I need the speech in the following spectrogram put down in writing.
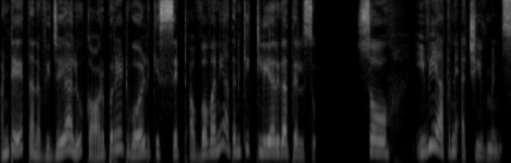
అంటే తన విజయాలు కార్పొరేట్ వరల్డ్కి సెట్ అవ్వవని అతనికి క్లియర్గా తెలుసు. సో ఇవి అతని అచీవ్మెంట్స్.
